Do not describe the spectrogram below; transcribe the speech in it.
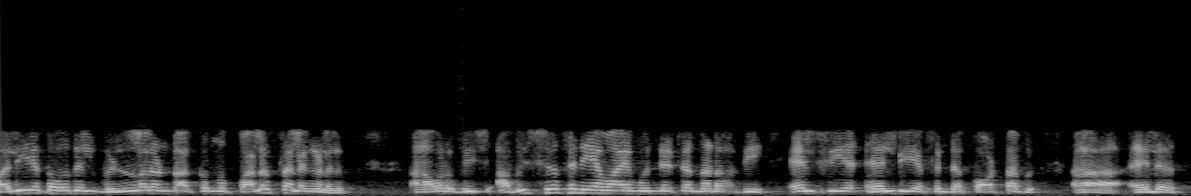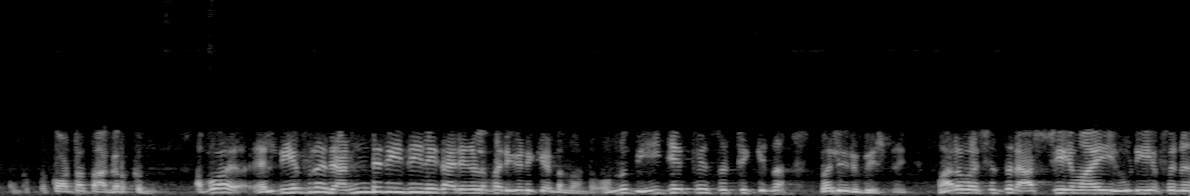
വലിയ തോതിൽ വിള്ളലുണ്ടാക്കുന്നു പല സ്ഥലങ്ങളിലും. അവർ അവിശ്വസനീയമായ മുന്നേറ്റം നടത്തി എൽ സി എൽ ഡി എഫിന്റെ കോട്ട കോട്ട തകർക്കുന്നു. അപ്പോ എൽ ഡി എഫിന് രണ്ട് രീതിയിൽ ഈ കാര്യങ്ങൾ പരിഗണിക്കേണ്ടതുണ്ട്. ഒന്ന് ബി ജെ പി സൃഷ്ടിക്കുന്ന വലിയൊരു ഭീഷണി. മറുവശത്ത് രാഷ്ട്രീയമായി യു ഡി എഫിന്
